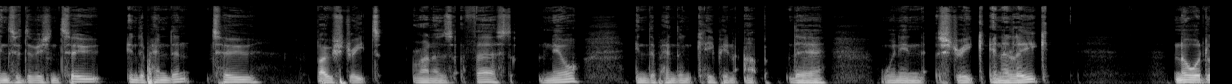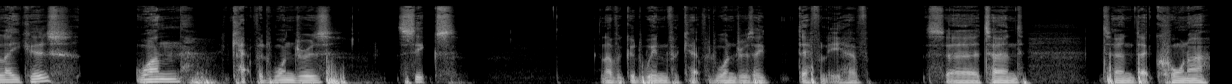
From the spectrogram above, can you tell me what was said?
into Division 2, Independent 2, Bow Street Runners first, nil. Independent keeping up their winning streak in the league. Norwood Lakers 1, Catford Wanderers 6. Another good win for Catford Wanderers. They definitely have uh, turned turned that corner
